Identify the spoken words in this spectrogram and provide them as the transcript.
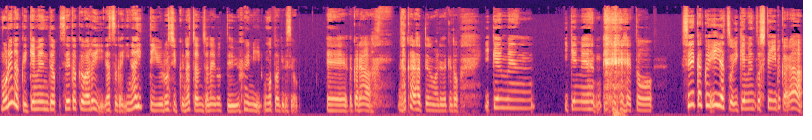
漏れなくイケメンで性格悪いやつがいないっていうロジックになっちゃうんじゃないのっていうふうに思ったわけですよ。えー、だから、だからっていうのもあれだけど、イケメン、イケメン、えっと、性格いいやつをイケメンとしているから、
